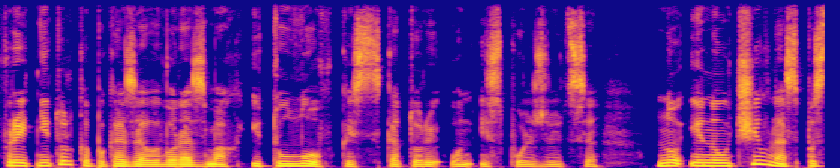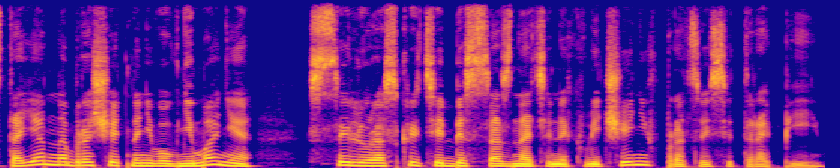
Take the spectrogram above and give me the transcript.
Фрейд не только показал его размах и ту ловкость, с которой он используется, но и научил нас постоянно обращать на него внимание с целью раскрытия бессознательных влечений в процессе терапии.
